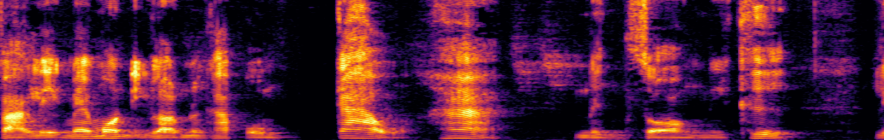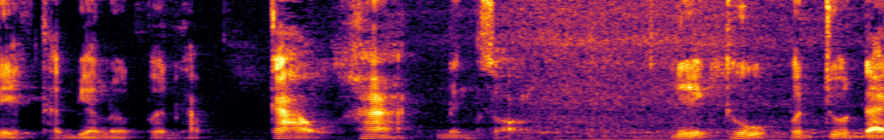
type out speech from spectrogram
ฝากเลขแม่มนอีกรอบหนึงครับ ผม9512 นี่คือเลขทะเบียนรถเพิ่นครับ 9512 เลขถูกเพิ่นจุดได้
